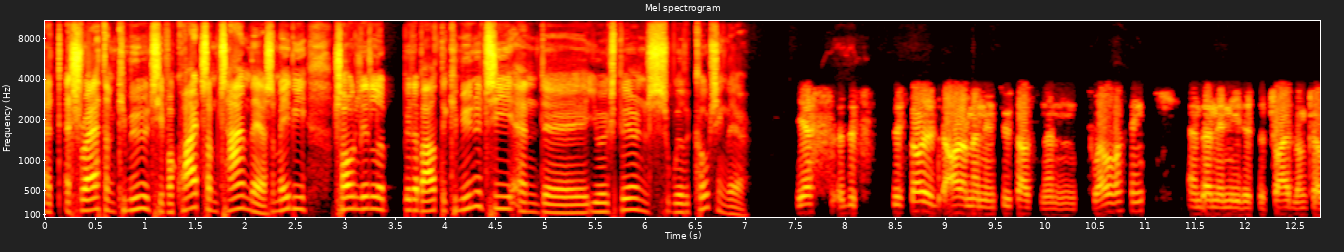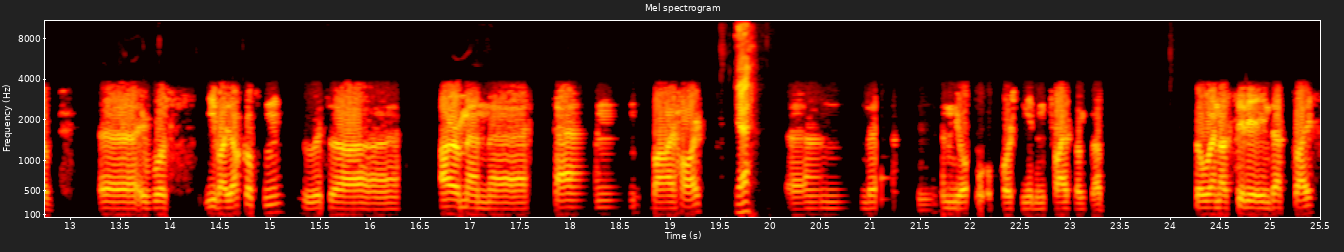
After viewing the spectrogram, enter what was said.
a, a triathlon community for quite some time there. So maybe talk a little bit about the community and uh, your experience with coaching there. Yes, this, they started Ironman in 2012, I think, and then they needed a triathlon club. Uh, it was Ivar Jakobsen, who is a Ironman fan by heart. Yeah. And then you also, of course need a triathlon club. so when a city in that size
